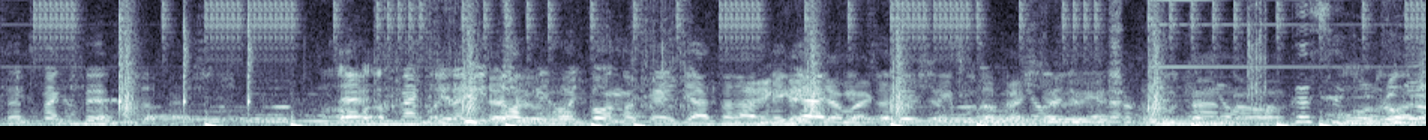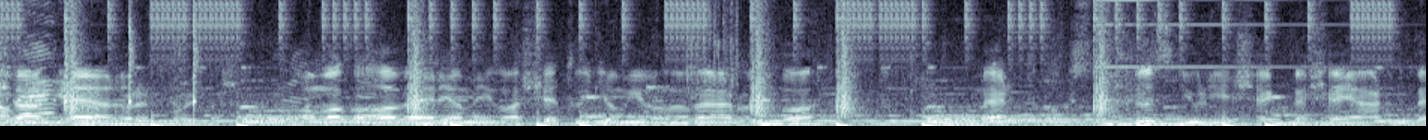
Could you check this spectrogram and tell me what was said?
Tehát meg fél Budapest. De meg kéne itatni, hogy vannak egyáltalán még elképzelések Budapesten. És akkor utána szépen! el. A maga haverja még azt se tudja, mi van a városban, mert a közgyűlésekbe se járt be.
